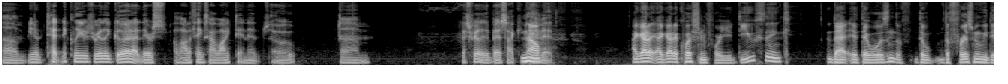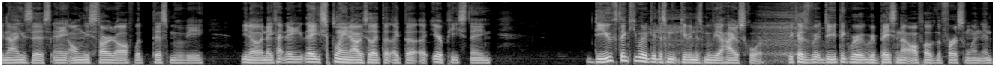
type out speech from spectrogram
um, you know, technically it was really good. I, there's a lot of things I liked in it, so um, that's really the best I can no, give it. I got a, I got a question for you. Do you think that if there wasn't the the, the first movie did not exist and they only started off with this movie, you know, and they they, they explain obviously like the like the uh, earpiece thing. Do you think you would have this given this movie a higher score? Because do you think we're we're basing that off of the first one and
